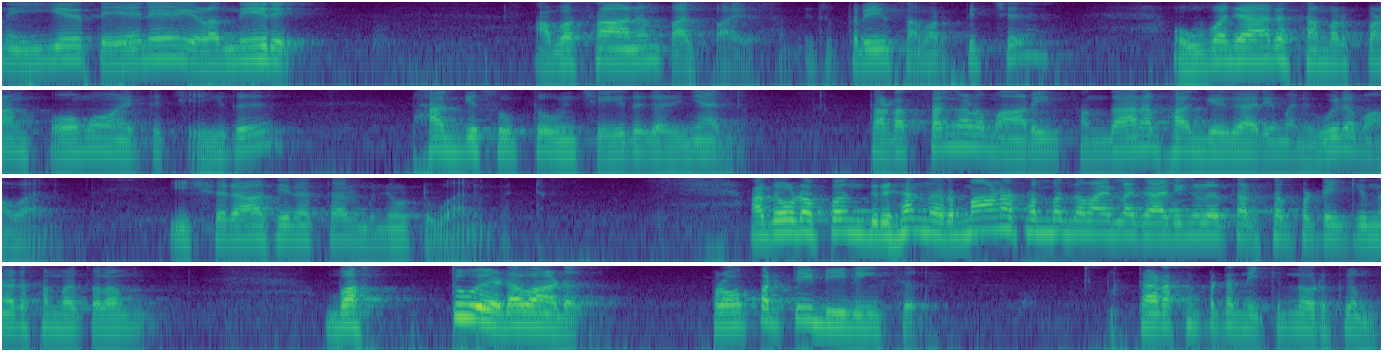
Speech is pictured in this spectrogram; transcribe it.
നെയ്യ് തേന് ഇളനീര്. അവസാനം പാൽപ്പായസം. ഇത് ഇത്രയും സമർപ്പിച്ച് ഉപചാര സമർപ്പണം ഹോമമായിട്ട് ചെയ്ത് ഭാഗ്യസൂക്തവും ചെയ്ത് കഴിഞ്ഞാൽ തടസ്സങ്ങൾ മാറി സന്താന ഭാഗ്യകാര്യം അനുകൂലമാവാനും ഈശ്വരാധീനത്താൽ മുന്നോട്ട് പോകാനും പറ്റും. അതോടൊപ്പം ഗൃഹനിർമ്മാണ സംബന്ധമായിട്ടുള്ള കാര്യങ്ങൾ തടസ്സപ്പെട്ടിരിക്കുന്നവരെ സംബന്ധിച്ചോളം വസ്തു ഇടപാട് പ്രോപ്പർട്ടി ഡീലിങ്സ് തടസ്സപ്പെട്ട് നിൽക്കുന്നവർക്കും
